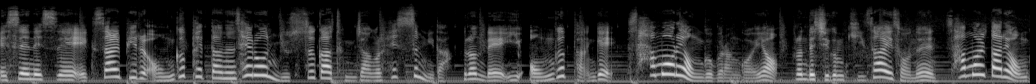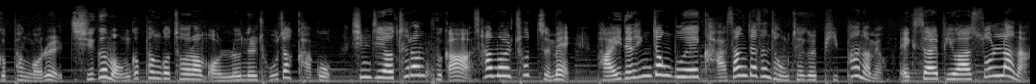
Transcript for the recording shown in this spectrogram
SNS에 XRP를 언급했다는 새로운 뉴스가 등장을 했습니다. 그런데 이 언급한 게 3월에 언급을 한 거예요. 그런데 지금 기사에서는 3월 달에 언급한 거를 지금 언급한 것처럼 언론을 조작하고 심지어 트럼프가 3월 초쯤에 바이든 행정부의 가상자산 정책을 비판하며 XRP와 솔라나,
